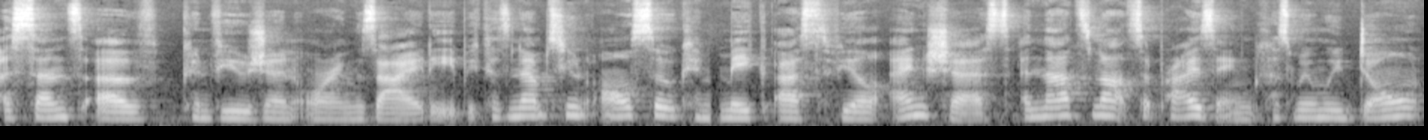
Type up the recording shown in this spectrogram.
a sense of confusion or anxiety because Neptune also can make us feel anxious. And that's not surprising because when we don't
